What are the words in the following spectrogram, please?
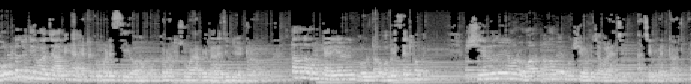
গোলটা যদি হয় যে আমি হ্যাঁ একটা কোম্পানির সিও হব, কোনো একটা সময় আমি ম্যানেজিং ডিরেক্টর হব, তাহলে আমার ক্যারিয়ারের গোলটা ওভাবে সেট হবে। সে অনুযায়ী আমার ওয়ার্কটা হবে এবং সেই অনুযায়ী আমার অ্যাচিভমেন্টটা আসবে।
